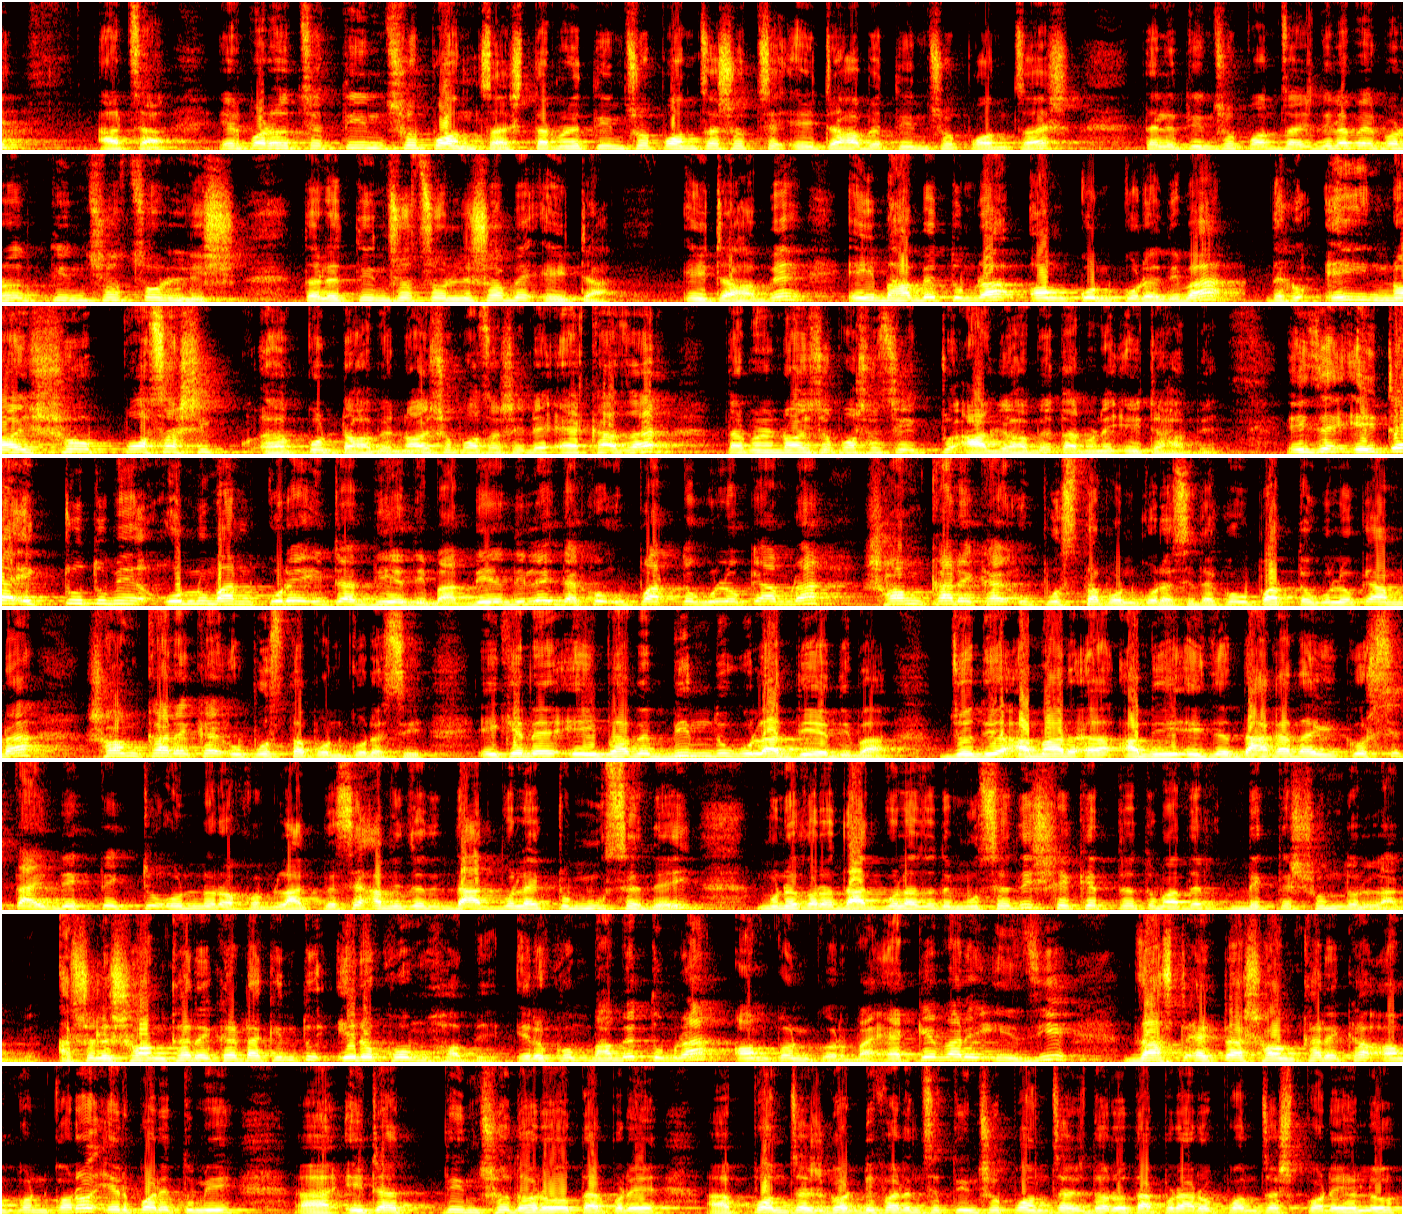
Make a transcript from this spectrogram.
আচ্ছা এরপরে হচ্ছে তিনশো পঞ্চাশ। তার মানে তিনশো পঞ্চাশ হচ্ছে এইটা হবে তিনশো পঞ্চাশ। তাহলে তিনশো পঞ্চাশ দিলাম, এরপরে তিনশো চল্লিশ। তাহলে তিনশো চল্লিশ হবে এইটা। এইটা হবে। এইভাবে তোমরা অঙ্কন করে দিবা। দেখো, এই নয়শো পঁচাশি কোনটা হবে? নয়শো পঁচাশি এটা এক হাজার, তার মানে নয়শো পঁচাশি একটু আগে হবে, তার মানে এইটা হবে। এই যে এইটা একটু তুমি অনুমান করে এটা দিয়ে দিবা। দিয়ে দিলেই দেখো, উপাত্তগুলোকে আমরা সংখ্যা রেখায় উপস্থাপন করেছি। দেখো, উপাত্তগুলোকে আমরা সংখ্যা রেখায় উপস্থাপন করেছি। এখানে এইভাবে বিন্দুগুলা দিয়ে দিবা। যদি আমার আমি এই যে দাগাদাগি করছি, তাই দেখতে একটু অন্যরকম লাগতেছে। আমি যদি দাগগুলো একটু মুছে দেই, মনে করো দাগগুলো যদি মুছে দিই সেক্ষেত্রে তোমাদের দেখতে সুন্দর লাগবে। আসলে সংখ্যা রেখাটা কিন্তু এরকম হবে। এরকমভাবে তোমরা অঙ্কন করবা। একেবারে ইজি জাস্ট একটা সংখ্যা রেখা অঙ্কন করো। এরপরে তুমি এটা তিনশো ধরো, তারপরে পঞ্চাশ ঘর ডিফারেন্সে তিনশো পঞ্চাশ ধরো, তারপরে আরও পঞ্চাশ পরে হলো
